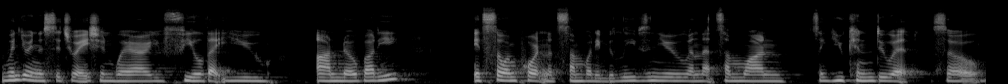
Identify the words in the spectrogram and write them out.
when you're in a situation where you feel that you are nobody, it's so important that somebody believes in you and that someone say you can do it. So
